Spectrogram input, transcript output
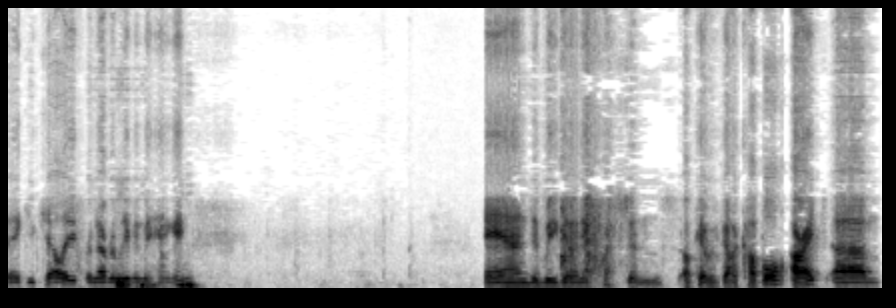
Thank you, Kelly, for never leaving me hanging. And did we get any questions? Okay, we've got a couple. All right. Um,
